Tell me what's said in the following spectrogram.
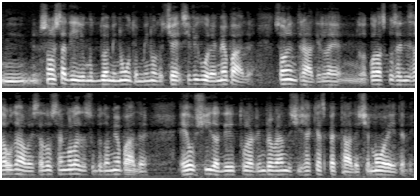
Mm, sono stati due minuti, un minuto, cioè si figura è mio padre, sono entrati, le, con la scusa di salutarlo è stato strangolato subito mio padre è uscito addirittura rimproverandoci, cioè che aspettate, cioè muovetevi.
